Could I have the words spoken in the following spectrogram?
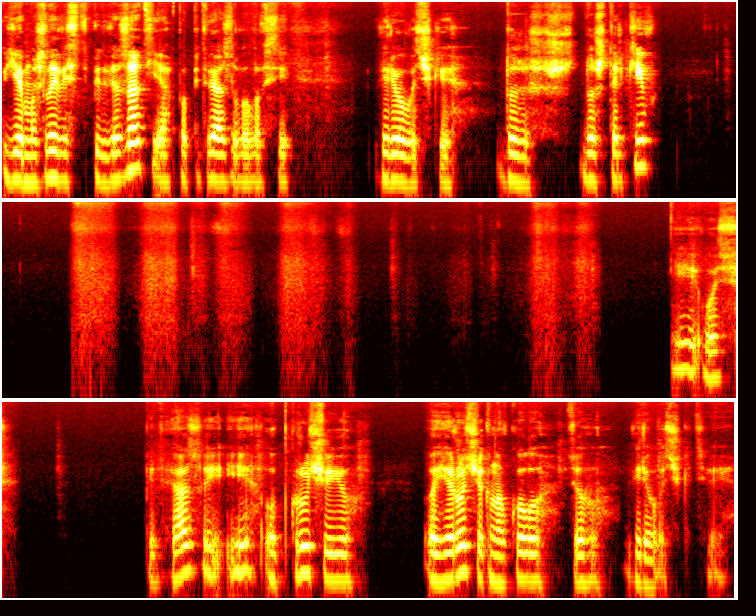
є можливість підв'язати. Я попідв'язувала всі вірьовочки до, до штирків. І ось підв'язую і обкручую огірочок навколо цього вірьовочки цієї.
